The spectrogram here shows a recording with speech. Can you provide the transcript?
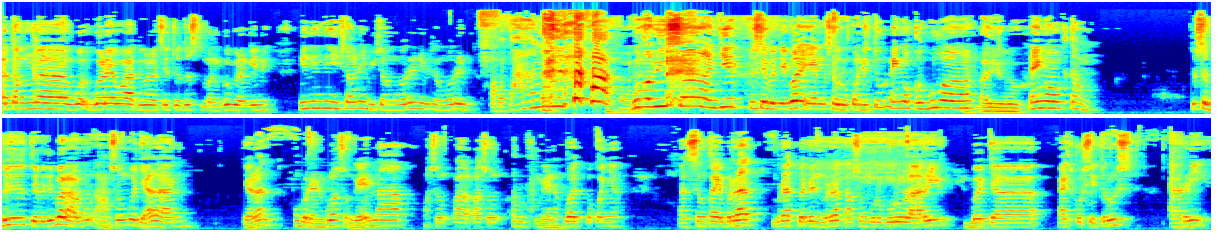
datang nggak gua, gua lewat gua lewat situ terus teman gua bilang gini ini nih soalnya bisa ngeluarin bisa ngeluarin apa lu gua nggak bisa anjir terus tiba-tiba yang kesurupan itu nengok ke lu. nengok tang terus habis itu tiba-tiba langsung, langsung gua jalan jalan oh badan gua langsung gak enak langsung ah, langsung aduh gak enak banget pokoknya. Langsung kayak berat berat badan berat langsung buru-buru lari baca ayat kursi terus lari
